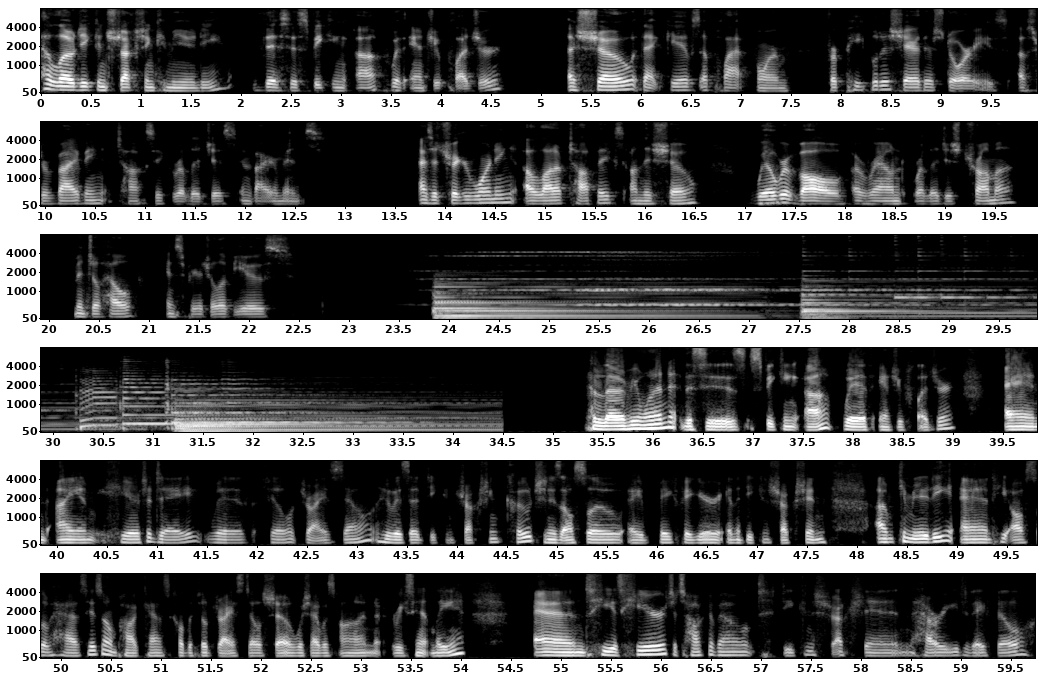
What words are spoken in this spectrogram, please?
Hello, deconstruction community. This is Speaking Up with Andrew Pledger, a show that gives a platform for people to share their stories of surviving toxic religious environments. As a trigger warning, a lot of topics on this show will revolve around religious trauma, mental health, and spiritual abuse. Hello, everyone. This is Speaking Up with Andrew Pledger, and I am here today with Phil Drysdale, who is a deconstruction coach and is also a big figure in the deconstruction um, community. And he also has his own podcast called The Phil Drysdale Show, which I was on recently. And he is here to talk about deconstruction. How are you today, Phil?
